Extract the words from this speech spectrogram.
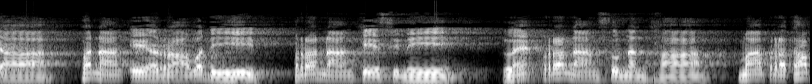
ยา พระนางเอราวดี พระนางเกษินี และพระนางสุนันทา มาประทับ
